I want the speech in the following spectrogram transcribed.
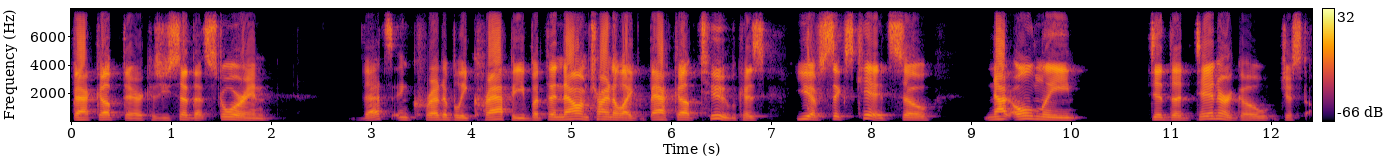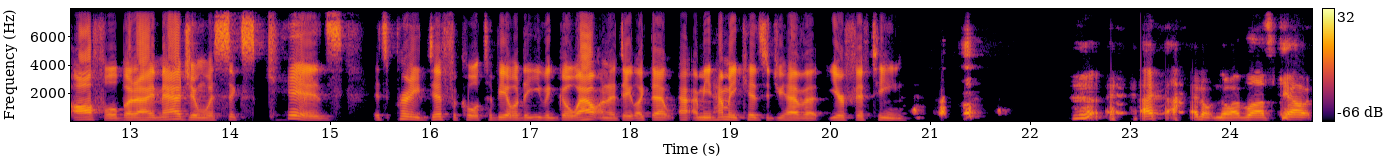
back up there because you said that story and that's incredibly crappy. But then now I'm trying to like back up too because you have six kids. So not only did the dinner go just awful, but I imagine with six kids, it's pretty difficult to be able to even go out on a date like that. I mean, how many kids did you have at year 15? I, I don't know. I've lost count.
